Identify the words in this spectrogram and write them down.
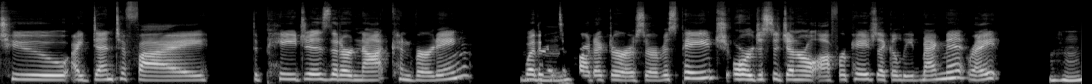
to identify the pages that are not converting whether mm-hmm. it's a product or a service page or just a general offer page like a lead magnet, right? Mm-hmm.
